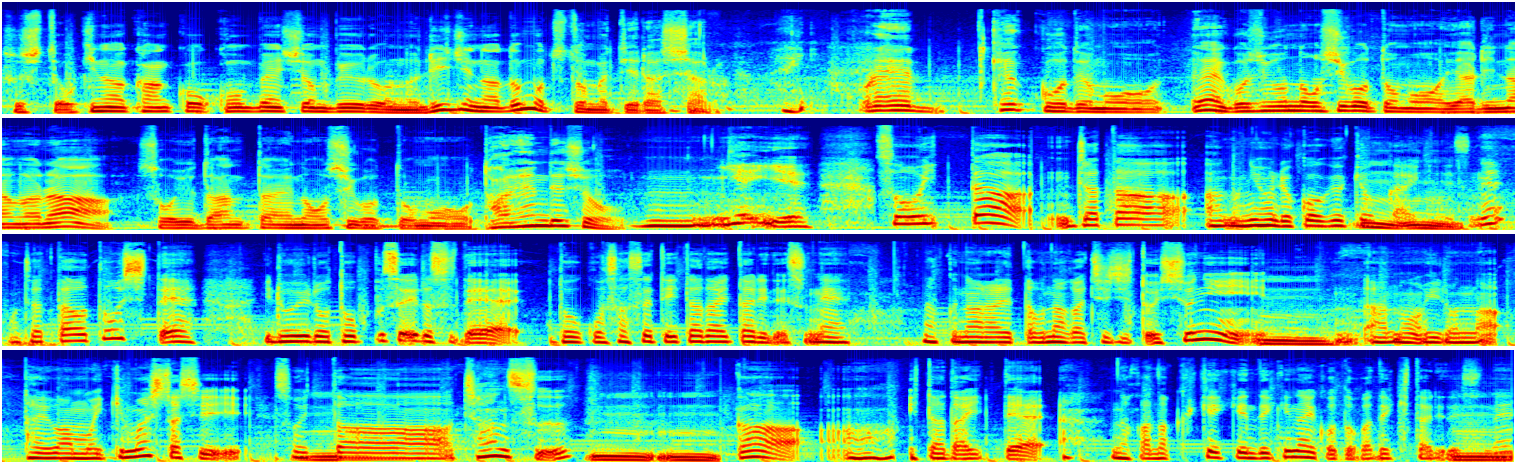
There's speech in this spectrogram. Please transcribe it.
そして沖縄観光コンベンションビューローの理事なども務めていらっしゃる。はい、これ結構でも、ね、ご自分のお仕事もやりながらそういう団体のお仕事も大変でしょう、うん、いえいえ。そういったジャタあの日本旅行業協会ですね、うんうん、ジャタを通していろいろトップセールスで同行させていただいたりですね。亡くなられた尾長知事と一緒に、うん、あのいろんな台湾も行きましたしそういったチャンスが、いただいてなかなか経験できないことができたりですね、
